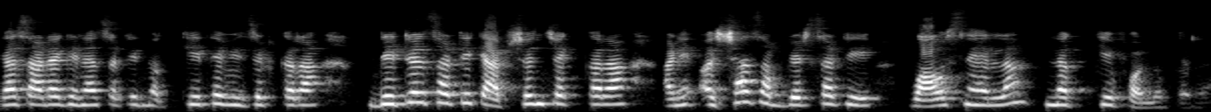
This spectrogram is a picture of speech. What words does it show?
या साड्या घेण्यासाठी नक्की इथे व्हिजिट करा. डिटेलसाठी कॅप्शन चेक करा. आणि अशाच अपडेटसाठी वाव स्नेहलला नक्की फॉलो करा.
